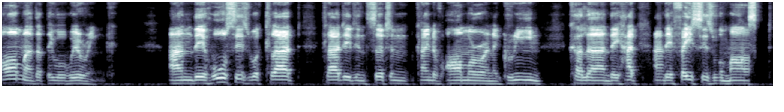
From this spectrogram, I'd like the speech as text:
armor that they were wearing, and their horses were clad cladded in certain kind of armor and a green color and they had and their faces were masked.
